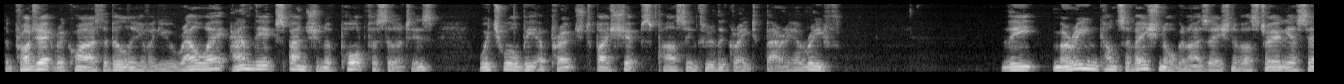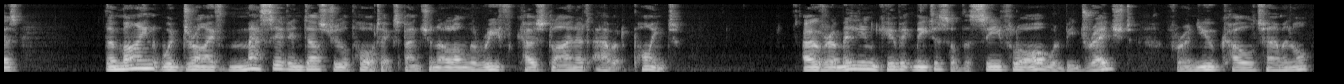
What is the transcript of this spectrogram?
The project requires the building of a new railway and the expansion of port facilities, which will be approached by ships passing through the Great Barrier Reef. The Marine Conservation Organisation of Australia says the mine would drive massive industrial port expansion along the reef coastline at Abbot Point. Over a million cubic metres of the sea floor would be dredged for a new coal terminal,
